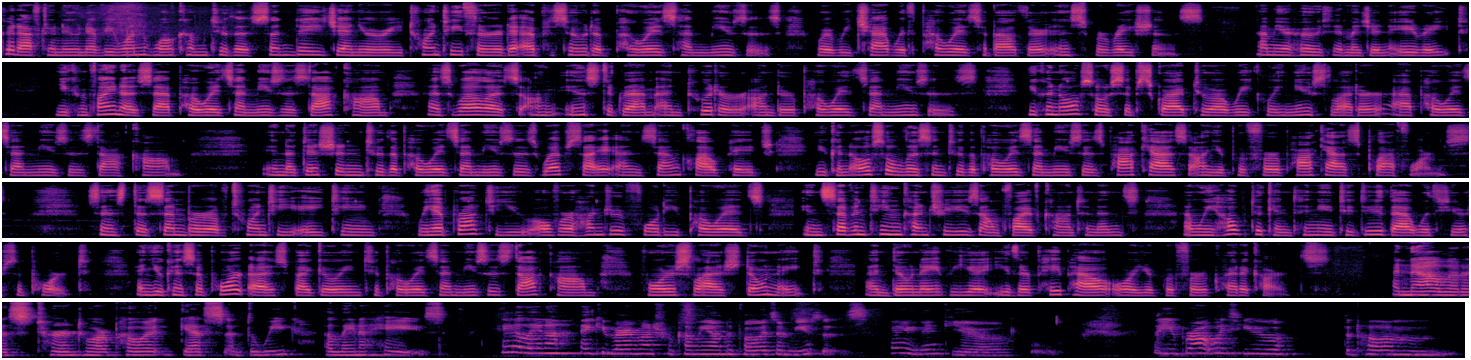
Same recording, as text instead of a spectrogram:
Good afternoon, everyone. Welcome to the Sunday, January 23rd episode of Poets and Muses, where we chat with poets about their inspirations. I'm your host, Imogen A-Rate. You can find us at poetsandmuses.com as well as on Instagram and Twitter under Poets and Muses. You can also subscribe to our weekly newsletter at poetsandmuses.com. In addition to the Poets and Muses website and SoundCloud page, you can also listen to the Poets and Muses podcast on your preferred podcast platforms. Since December of 2018, we have brought to you over 140 poets in 17 countries on five continents, and we hope to continue to do that with your support. And you can support us by going to poetsandmuses.com forward slash donate and donate via either PayPal or your preferred credit cards. And now let us turn to our poet guest of the week, Elena Hayes. Hey, Elena, thank you very much for coming on to Poets and Muses. Hey, thank you. So you brought with you the poem,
